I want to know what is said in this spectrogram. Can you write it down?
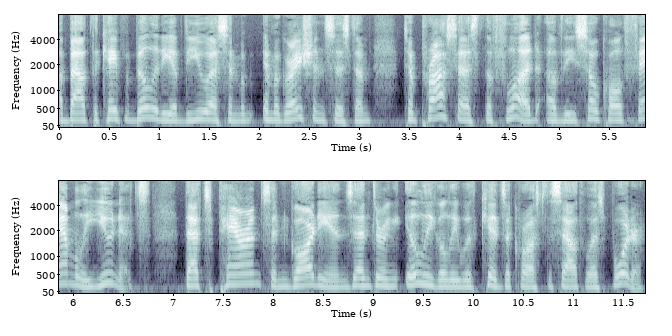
about the capability of the U.S. Im- immigration system to process the flood of these so-called family units. That's parents and guardians entering illegally with kids across the southwest border,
